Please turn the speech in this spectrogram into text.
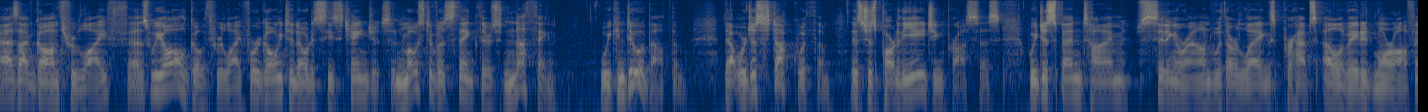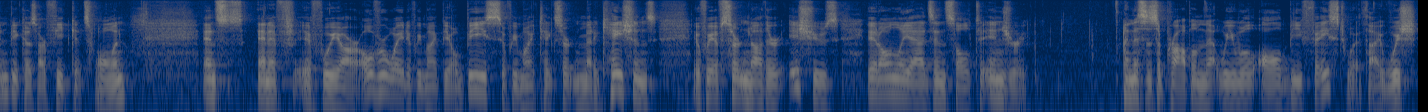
as I've gone through life, as we all go through life, we're going to notice these changes. And most of us think there's nothing we can do about them, that we're just stuck with them. It's just part of the aging process. We just spend time sitting around with our legs perhaps elevated more often because our feet get swollen. And, and if, if we are overweight, if we might be obese, if we might take certain medications, if we have certain other issues, it only adds insult to injury. And this is a problem that we will all be faced with. I wish,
